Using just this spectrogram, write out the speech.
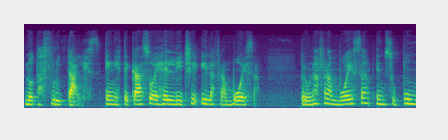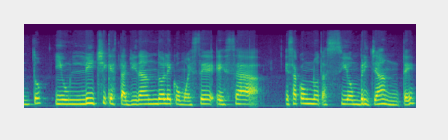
notas frutales. En este caso es el lichi y la frambuesa, pero una frambuesa en su punto y un lichi que está allí dándole como ese, esa, esa connotación brillante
